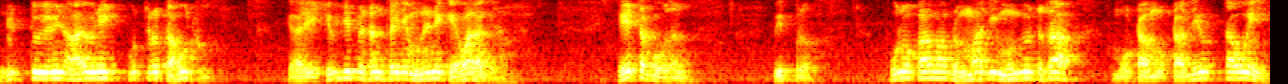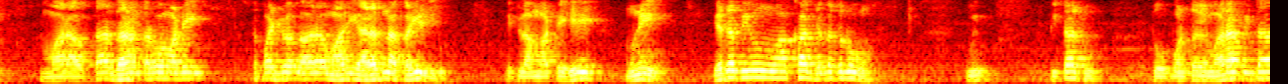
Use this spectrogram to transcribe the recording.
મૃત્યુહીન આયુની પુત્ર ચાહું છું. ત્યારે શિવજી પ્રસન્ન થઈને મુનિને કહેવા લાગ્યા હે તપોધન વિપ્ર, પૂર્વકાળમાં બ્રહ્માજી મુનિઓ તથા મોટા મોટા દેવતાઓએ મારા અવતાર ધારણ કરવા માટે તપસ્યા દ્વારા મારી આરાધના કરી હતી. એટલા માટે હે મુને, યદ્યપિ હું આખા જગતનો પિતા છું, તો પણ તમે મારા પિતા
